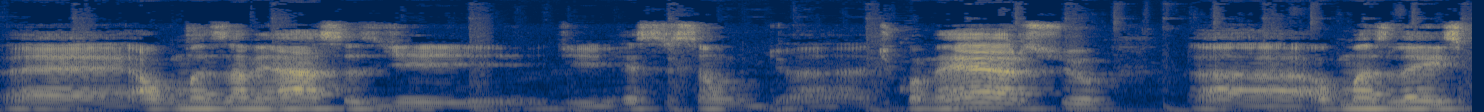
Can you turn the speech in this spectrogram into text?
é, algumas ameaças de, de restrição de, de comércio, ah, algumas leis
